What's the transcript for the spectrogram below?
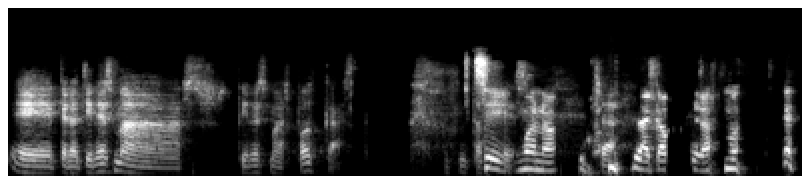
Eh, pero tienes más, tienes más podcast. sí, bueno, la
